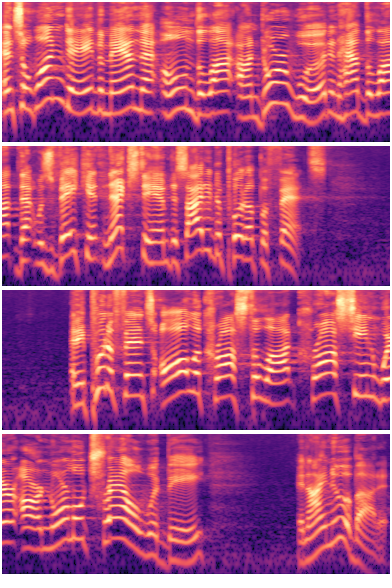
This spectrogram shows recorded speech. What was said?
And so one day, the man that owned the lot on Dorwood and had the lot that was vacant next to him decided to put up a fence. And he put a fence all across the lot, crossing where our normal trail would be. And I knew about it.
